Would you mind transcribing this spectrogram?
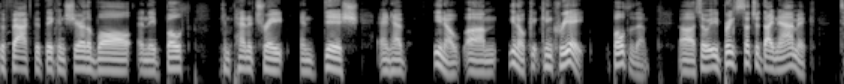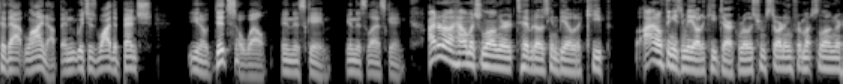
the fact that they can share the ball and they both can penetrate and dish and have you know um, you know can, can create both of them. Uh, so it brings such a dynamic to that lineup, and which is why the bench, you know, did so well in this game, in this last game. I don't know how much longer Thibodeau's going to be able to keep. I don't think he's going to be able to keep Derrick Rose from starting for much longer.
